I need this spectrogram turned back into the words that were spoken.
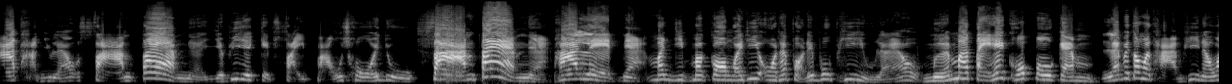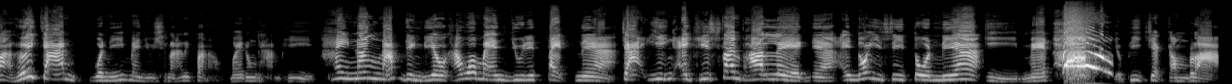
อาถรรพ์อยู่แล้วสามแต้มเนี่ยเดี๋ยวพี่จะเก็บใส่เป๋าโชว์ให้ดูสามแต้มเนี่ยพาเลตเนี่ยมันหยิบมากองไว้ที่โอทัฟฟอร์ดให้พวกพี่อยู่แล้ว เหมือนมาเตะให้ครบโปรแกรม และไม่ต้องมาถามพี่นะว่า เฮ้ยจานวันนี้แมนยูชนะหรือเปล่า ไม่ต้องถามพี่ ให้นั่งนับอย่างเดียวครับว่าแมนยูไนเต็ดเนี่ยจะยิงไอคิสตันพาเลตเนี่ยไอโนอิซีตัวเนี้ยกี่เม็ดเดี๋ยวพี่จะกำราบ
